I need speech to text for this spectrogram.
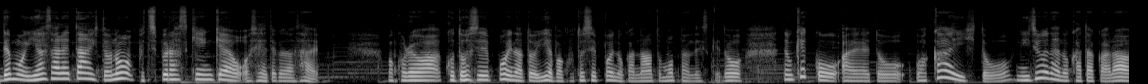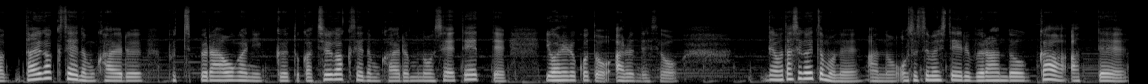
でも癒されたい人のプチプラスキンケアを教えてください。これは今年っぽいなといえば今年っぽいのかなと思ったんですけどでも結構、えー、と若い人20代の方から大学生でも買えるプチプラオーガニックとか中学生でも買えるものを教えてって言われることあるんですよ。で私がいつもねあのおすすめしているブランドがあって、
